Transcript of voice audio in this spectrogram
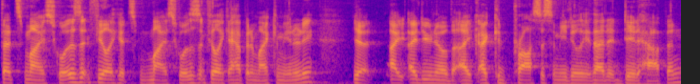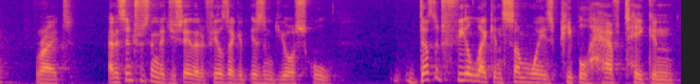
that's my school. It doesn't feel like it's my school. It doesn't feel like it happened in my community. Yet I, I do know that I, I could process immediately that it did happen. Right. And it's interesting that you say that it feels like it isn't your school. Does it feel like, in some ways, people have taken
